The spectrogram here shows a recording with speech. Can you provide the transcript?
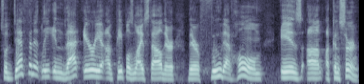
So definitely in that area of people's lifestyle, their their food at home is um, a concern.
